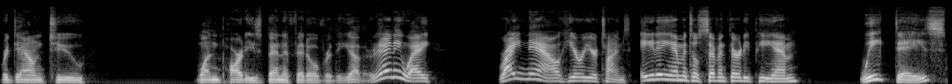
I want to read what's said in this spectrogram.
redound to one party's benefit over the other. Anyway, right now, here are your times: 8 a.m. until 7:30 p.m. Weekdays,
